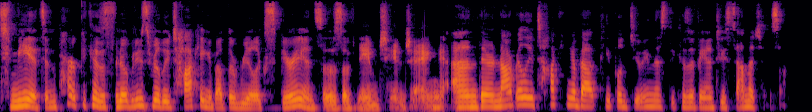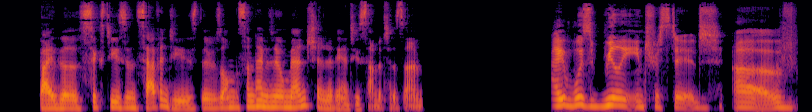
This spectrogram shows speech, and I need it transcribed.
To me, it's in part because nobody's really talking about the real experiences of name changing. And they're not really talking about people doing this because of anti Semitism. By the 60s and 70s, there's almost sometimes no mention of anti Semitism. I was really interested of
